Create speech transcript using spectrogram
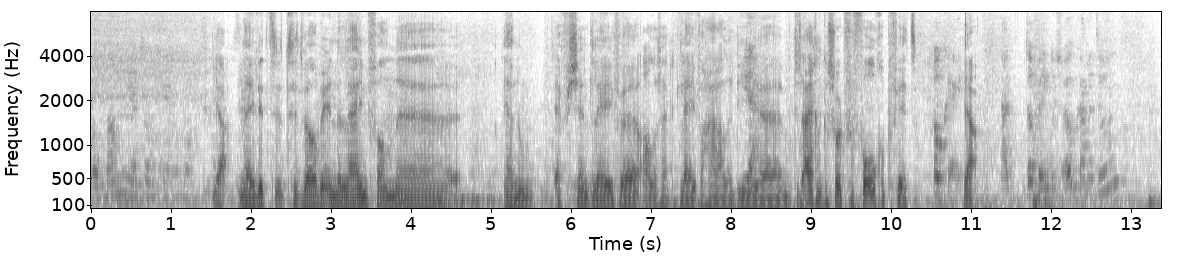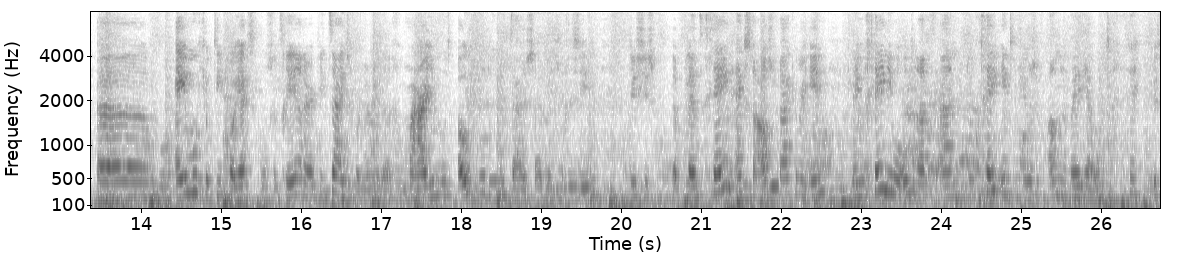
roman? Je hebt al een keer een roman geschreven. Ja, nee, dit het zit wel weer in de lijn van, eh, ja, noem het efficiënt leven, alles uit het leven halen. Die, Ja. eh, het is eigenlijk een soort vervolg op fit. Oké. Ja, Nou, dat ben je dus ook aan het doen. Ehm, en je moet je op die projecten concentreren, daar heb je tijd voor nodig. Maar je moet ook voldoende thuis zijn met je gezin. Dus je plant geen extra afspraken meer in. Neem geen nieuwe opdrachten aan. Doe geen interviews of andere media opdrachten. Dus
